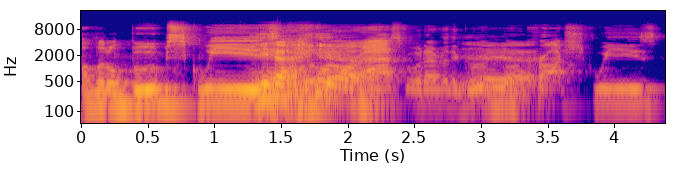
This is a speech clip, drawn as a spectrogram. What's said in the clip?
A little boob squeeze, Yeah, little, yeah. or ask whatever the girl, Yeah, yeah. crotch squeeze,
